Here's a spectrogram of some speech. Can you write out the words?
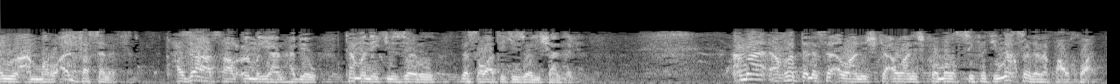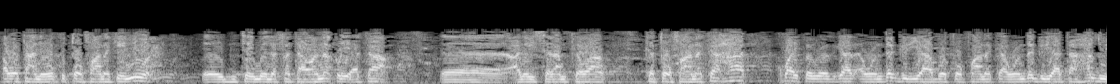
أن يعمروا ألف سنة. هزار صار عمريان هبيو. تمنيكي زورو لصلاتك زوري شان هبي. أما رد لسا أوانش كأوانش كمال صفة نقصد أنا فالخوان أو تاني وكو طوفانك نوح ابن تيمية لفتاوى نقلي أكا عليه السلام كوا كطوفانك هات خواهي پروردگار ئەوەندە گریا بۆ تۆفانەکە ئەوەندە گریا تا هەردوو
